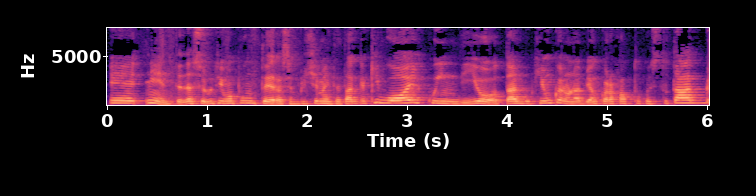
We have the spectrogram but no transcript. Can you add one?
E niente, adesso l'ultimo punto era semplicemente tagga chi vuoi, quindi io taggo chiunque non abbia ancora fatto questo tag,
